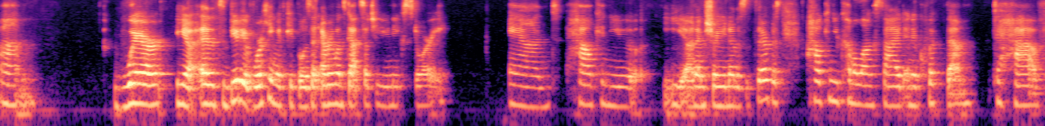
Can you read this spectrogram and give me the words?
um, where you know and it's the beauty of working with people is that everyone's got such a unique story. And how can you yeah and i'm sure you know this as a therapist how can you come alongside and equip them to have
